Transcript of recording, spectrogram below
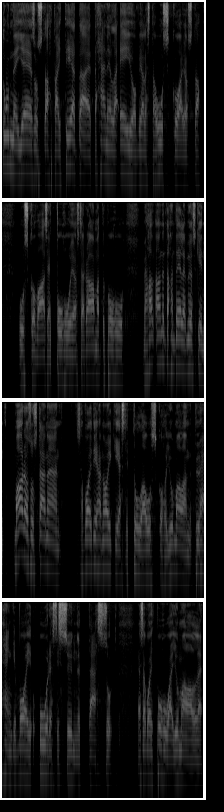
tunne Jeesusta tai tietää, että hänellä ei ole vielä sitä uskoa, josta uskovaa se puhuu, josta Raamattu puhuu. Me annetaan teille myöskin mahdollisuus tänään, sä voit ihan oikeasti tulla uskoon. Jumalan pyhä henki voi uudesti synnyttää sut. Ja sä voit puhua Jumalalle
